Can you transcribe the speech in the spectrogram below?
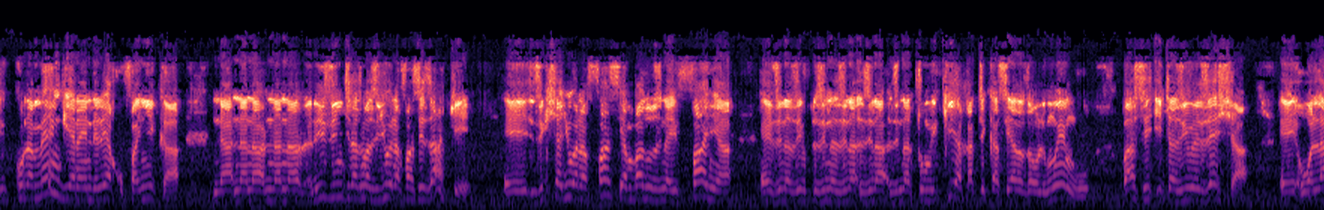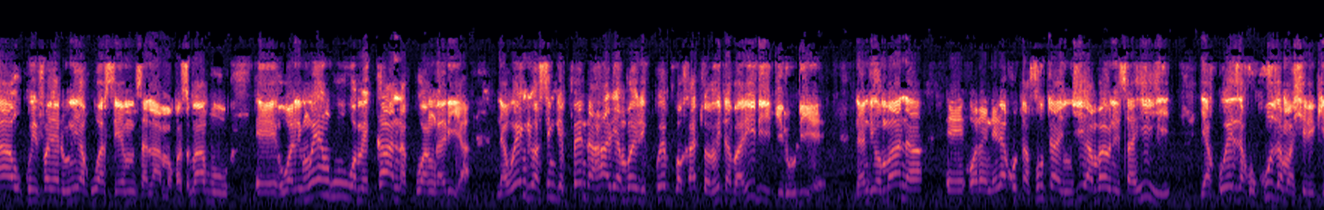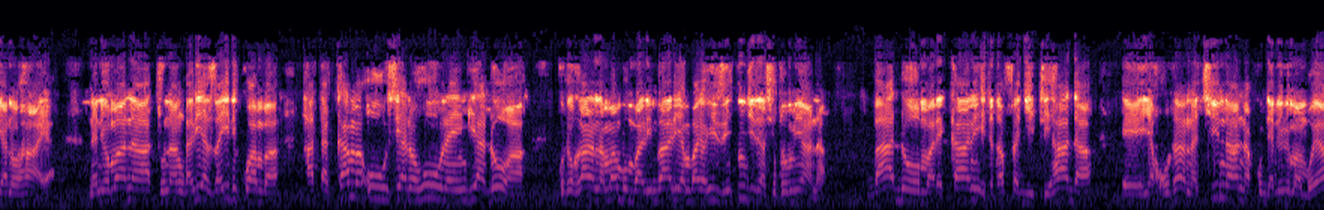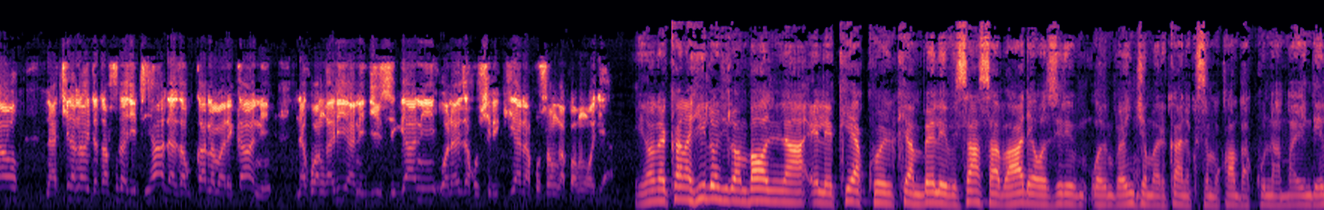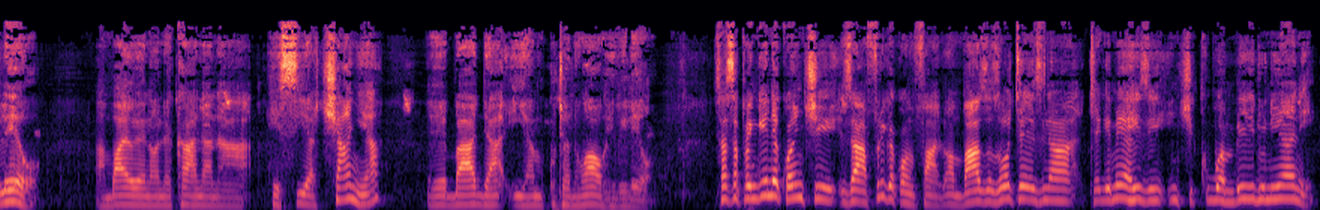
i, kuna mengi yanaendelea kufanyika na, na, na, na, na hizi nchi lazima zijue nafasi zake. E, zikishajua nafasi ambazo zinaifanya zinatumikia zina, zina, zina, zina katika siasa za ulimwengu, basi itaziwezesha e, walau kuifanya dunia kuwa sehemu salama, kwa sababu e, walimwengu wamekaa na kuangalia, na wengi wasingependa hali ambayo ilikuwepo wakati wa vita baridi ijirudie, na ndio maana e, wanaendelea kutafuta njia ambayo ni sahihi ya kuweza kukuza mashirikiano haya, na ndio maana tunaangalia zaidi kwamba hata kama uhusiano huu unaingia doa kutokana na mambo mbalimbali ambayo hizi nchi zinashutumiana bado Marekani itatafuta jitihada e, ya kukutana na China na kujadili mambo yao, na China nayo itatafuta jitihada za kukaa na Marekani na kuangalia ni jinsi gani wanaweza kushirikiana kusonga pamoja. Inaonekana hilo ndilo ambalo linaelekea kuelekea mbele hivi sasa, baada ya waziri wa mambo ya nje wa Marekani kusema kwamba kuna maendeleo ambayo yanaonekana na hisia chanya e, baada ya mkutano wao hivi leo. Sasa pengine kwa nchi za Afrika kwa mfano, ambazo zote zinategemea hizi nchi kubwa mbili duniani,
